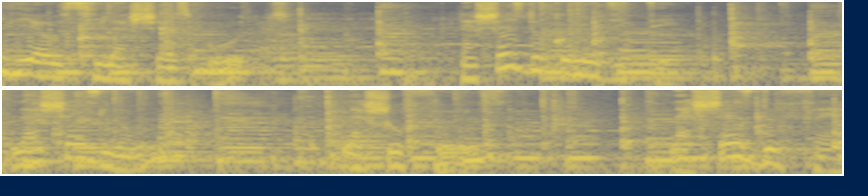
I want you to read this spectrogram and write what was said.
Il y a aussi la chaise haute, la chaise de commodité, la chaise longue, la chauffeuse, la chaise de fer,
